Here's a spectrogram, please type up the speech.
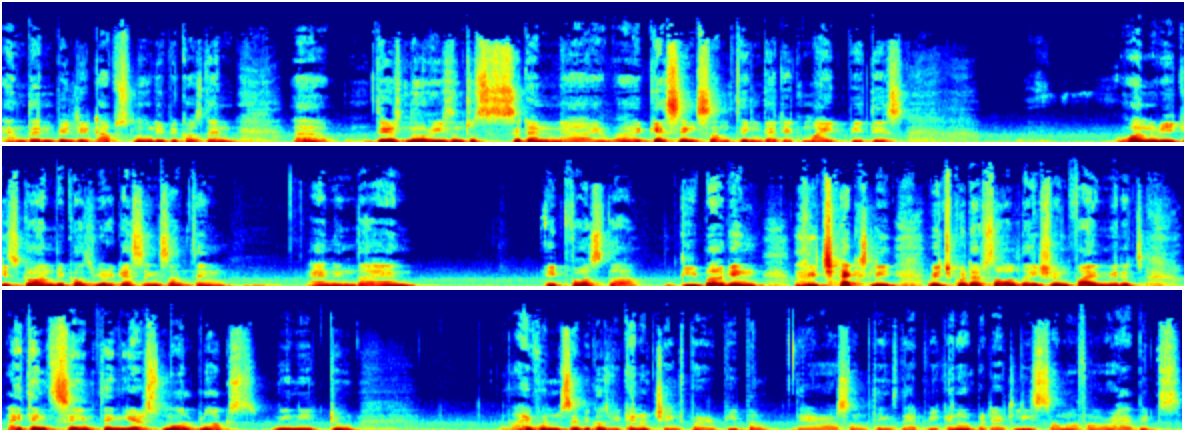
and then build it up slowly because then uh, there's no reason to sit and uh, uh, guessing something that it might be this one week is gone because we are guessing something mm. and in the end it was the debugging which actually which could have solved the issue in five minutes i think same thing here small blocks we need to i wouldn't say because we cannot change people there are some things that we cannot but at least some of our habits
